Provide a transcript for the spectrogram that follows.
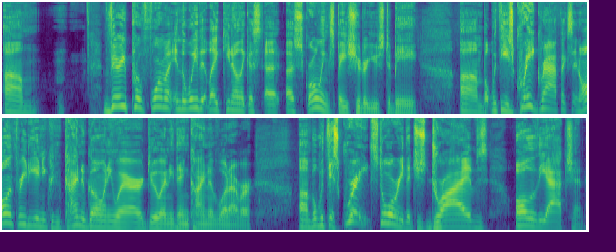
um, very pro forma in the way that like you know like a, a, a scrolling space shooter used to be um, but with these great graphics and all in 3d and you can kind of go anywhere do anything kind of whatever um, but with this great story that just drives all of the action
